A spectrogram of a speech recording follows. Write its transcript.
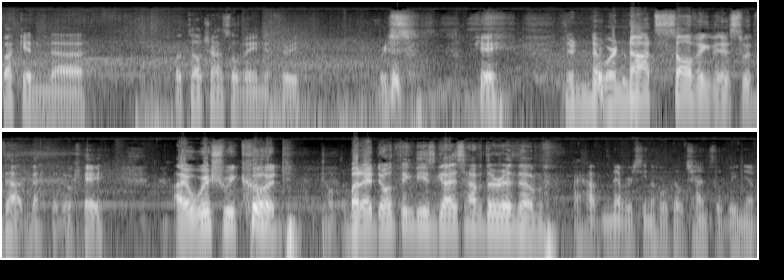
Fucking uh, Hotel Transylvania three. We're s- okay. They're no, we're not solving this with that method. Okay. I wish we could, but I don't think these guys have the rhythm. I have never seen a Hotel Transylvania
